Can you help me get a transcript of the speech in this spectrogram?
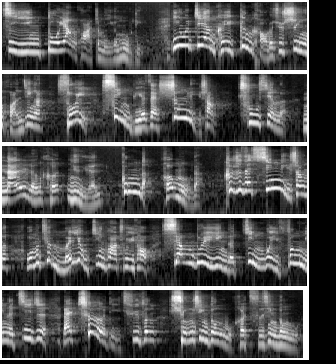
基因多样化这么一个目的，因为这样可以更好的去适应环境啊。所以性别在生理上出现了男人和女人，公的和母的。可是，在心理上呢，我们却没有进化出一套相对应的泾渭分明的机制来彻底区分雄性动物和雌性动物。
